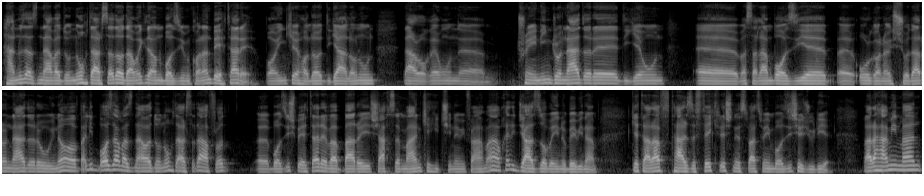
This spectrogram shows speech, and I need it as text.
هنوز از 99 درصد آدمایی که دارن بازی می‌کنن بهتره. با اینکه حالا دیگه الان اون در واقع اون ترینینگ رو نداره دیگه اون مثلا بازی ارگانایز شده رو نداره و اینا ولی بازم از 99 درصد افراد بازیش بهتره و برای شخص من که هیچی نمی‌فهمم خیلی جذابه اینو ببینم که طرف طرز فکرش نسبت به این بازی چجوریه برای همین من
